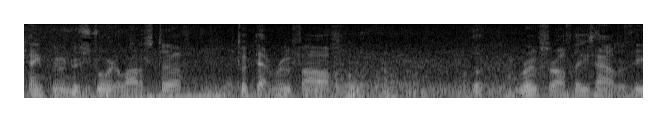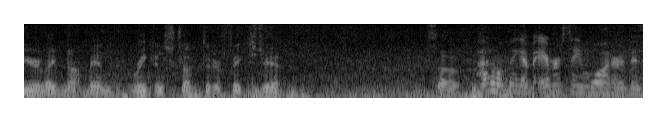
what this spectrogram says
Came through and destroyed a lot of stuff. Took that roof off. Look, roofs are off these houses here. They've not been reconstructed or fixed yet. So, I don't think I've ever seen water this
